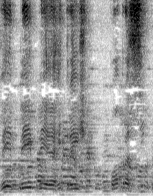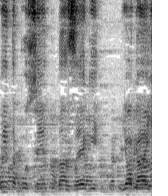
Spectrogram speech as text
VPPR3 compra 50% da ZEG Biogás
